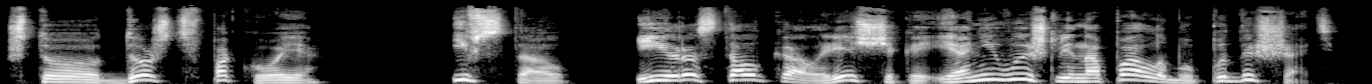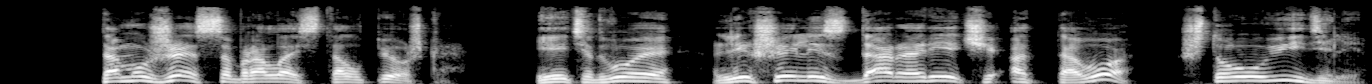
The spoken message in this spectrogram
что дождь в покое. И встал, и растолкал резчика, и они вышли на палубу подышать. Там уже собралась толпешка, и эти двое лишились дара речи от того, что увидели.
